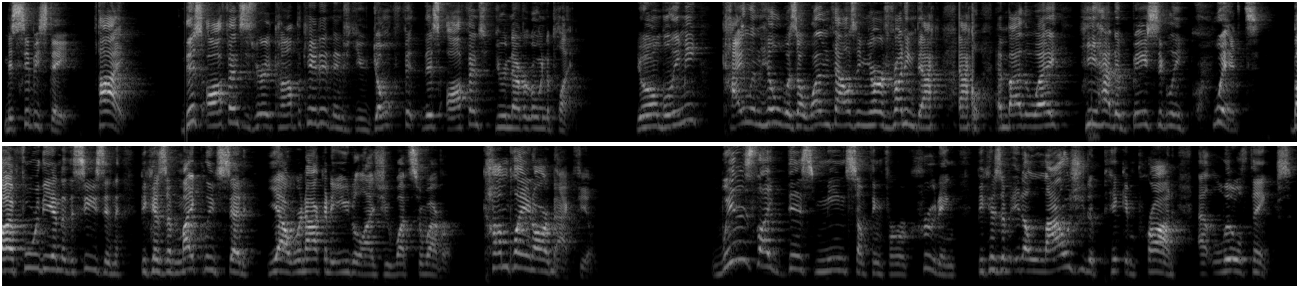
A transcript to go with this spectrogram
Mississippi State. Hi, this offense is very complicated, and if you don't fit this offense, you're never going to play. You don't believe me? Kylin Hill was a 1,000 yard running back. And by the way, he had to basically quit before the end of the season because of Mike Leach said, Yeah, we're not going to utilize you whatsoever. Come play in our backfield. Wins like this mean something for recruiting because it allows you to pick and prod at little things.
